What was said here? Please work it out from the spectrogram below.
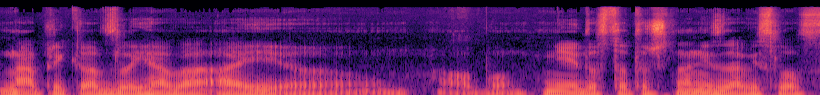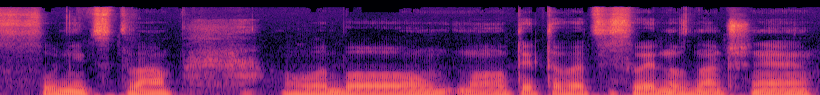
napríklad zlyháva aj, e, alebo nie je dostatočná nezávislosť súdnictva, lebo no, tieto veci sú jednoznačne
